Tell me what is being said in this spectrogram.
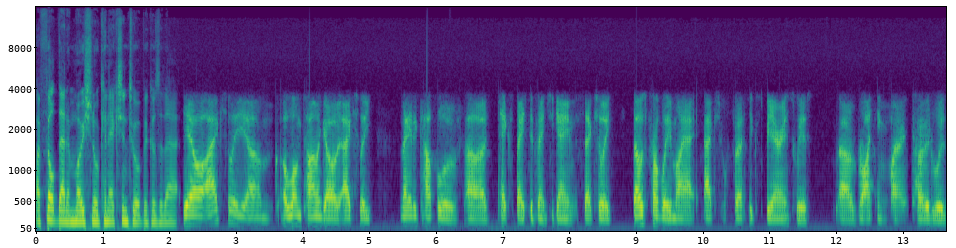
I felt that emotional connection to it because of that. Yeah, well, I actually um, a long time ago I actually made a couple of uh, text-based adventure games. Actually, that was probably my actual first experience with uh, writing my own code. Was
